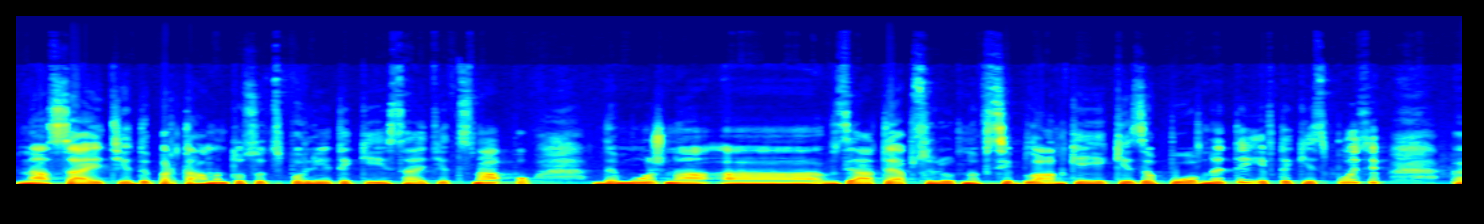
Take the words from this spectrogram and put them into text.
на сайті Департаменту соцполітики і сайті ЦНАПу, де можна взяти абсолютно всі бланки, які заповнити, і в такий спосіб е,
